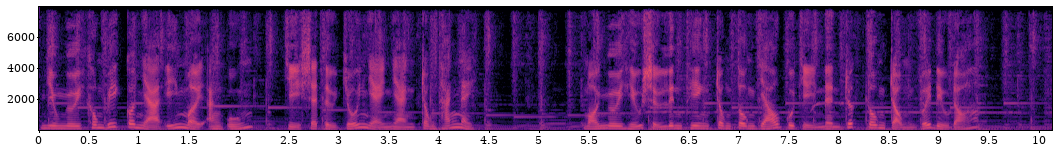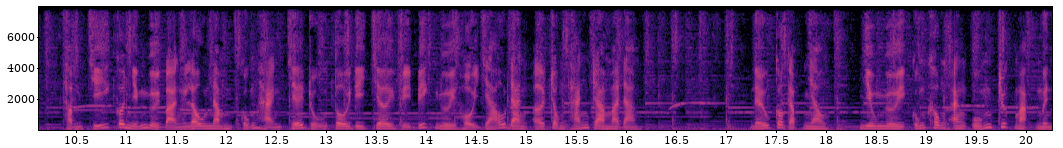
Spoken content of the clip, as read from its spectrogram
Nhiều người không biết có nhà ý mời ăn uống, chị sẽ từ chối nhẹ nhàng trong tháng này. Mọi người hiểu sự linh thiêng trong tôn giáo của chị nên rất tôn trọng với điều đó. Thậm chí có những người bạn lâu năm cũng hạn chế rủ tôi đi chơi vì biết người Hồi giáo đang ở trong tháng Ramadan. Nếu có gặp nhau, nhiều người cũng không ăn uống trước mặt mình.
